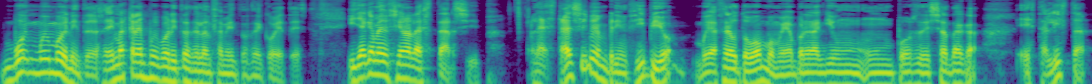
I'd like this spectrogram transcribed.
Muy, muy bonitos. Hay imágenes muy bonitas de lanzamientos de cohetes. Y ya que menciona la Starship. La Starship, en principio, voy a hacer autobombo, me voy a poner aquí un, post de Shataka, está lista.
